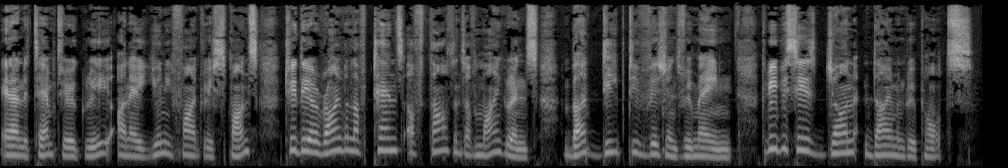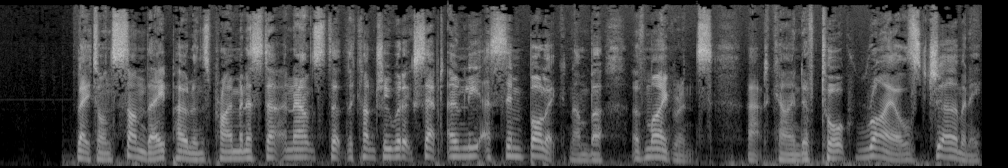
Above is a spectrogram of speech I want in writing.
in an attempt to agree on a unified response to the arrival of tens of thousands of migrants, but deep divisions remain. The BBC's John Dymond reports. Late on Sunday, Poland's Prime Minister announced that the country would accept only a symbolic number of migrants. That kind of talk riles Germany,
